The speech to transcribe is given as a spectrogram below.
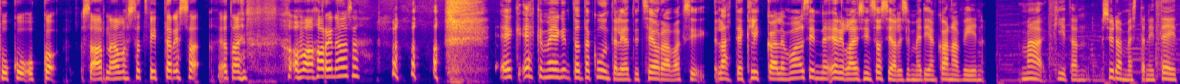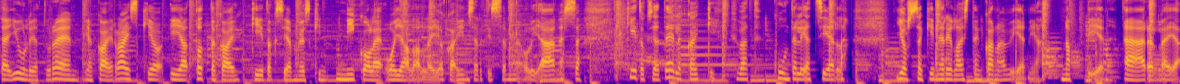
pukuukko saarnaamassa Twitterissä jotain omaa horinaansa. Eh, ehkä meidän tuota, kuuntelijat nyt seuraavaksi lähtee klikkailemaan sinne erilaisiin sosiaalisen median kanaviin. Mä kiitän sydämestäni teitä Julia Tureen ja Kai Raiskio ja totta kai kiitoksia myöskin Nikole Ojalalle, joka insertissämme oli äänessä. Kiitoksia teille kaikki hyvät kuuntelijat siellä jossakin erilaisten kanavien ja nappien äärellä ja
